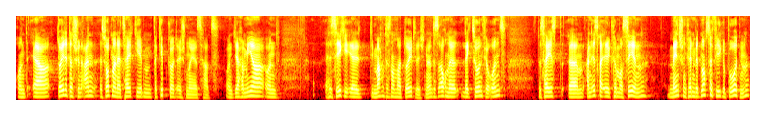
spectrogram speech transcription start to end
Und er deutet das schon an, es wird mal eine Zeit geben, da gibt Gott euch ein neues Herz. Und Jeremia und Hesekiel, die machen das nochmal deutlich. Ne? Das ist auch eine Lektion für uns. Das heißt, ähm, an Israel können wir sehen, Menschen können mit noch so viel geboten,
